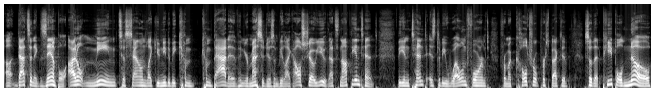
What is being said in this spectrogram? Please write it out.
uh, that's an example. I don't mean to sound like you need to be com- combative in your messages and be like, I'll show you. That's not the intent. The intent is to be well informed from a cultural perspective so that people know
